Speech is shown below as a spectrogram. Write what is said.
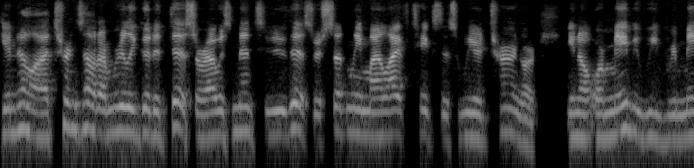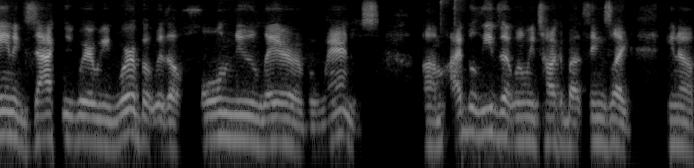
you know it turns out i'm really good at this or i was meant to do this or suddenly my life takes this weird turn or you know or maybe we remain exactly where we were but with a whole new layer of awareness. Um, i believe that when we talk about things like you know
